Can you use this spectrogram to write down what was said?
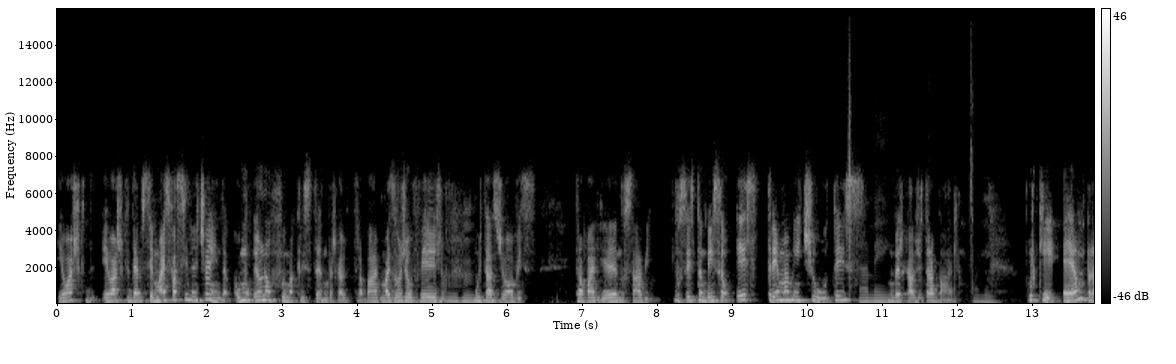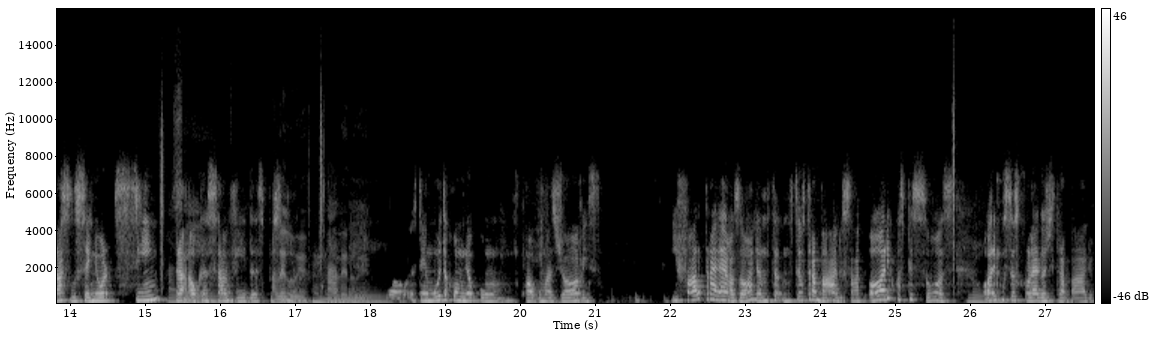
eu, acho que, eu acho que deve ser mais fascinante ainda. Como eu não fui uma cristã no mercado de trabalho, mas hoje eu vejo Uhum. muitas jovens trabalhando, sabe? Vocês também são extremamente úteis Amém. no mercado de trabalho. Amém. Porque é um braço do Senhor, sim, para alcançar vidas para o Senhor. Aleluia. Então, Eu tenho muita comunhão com, com algumas jovens e falo para elas, olha, no, no seu trabalho, sabe? Ore com as pessoas, Amém. ore com seus colegas de trabalho.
